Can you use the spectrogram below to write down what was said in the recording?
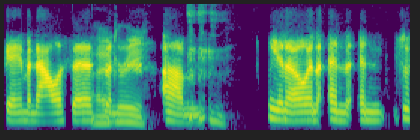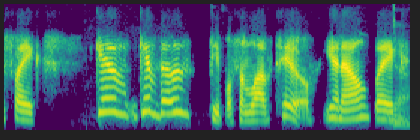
game analysis I and agree. um, you know, and and and just like give give those people some love too, you know, like Yeah.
